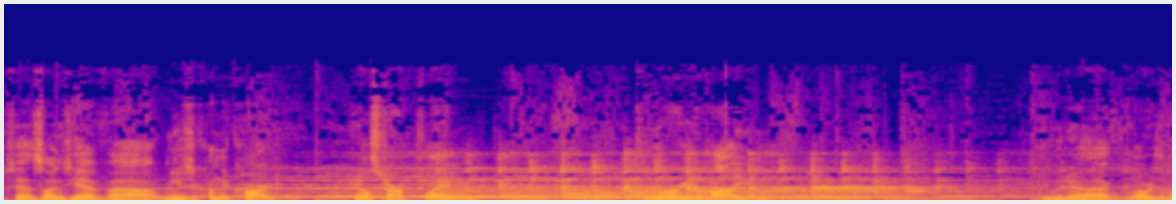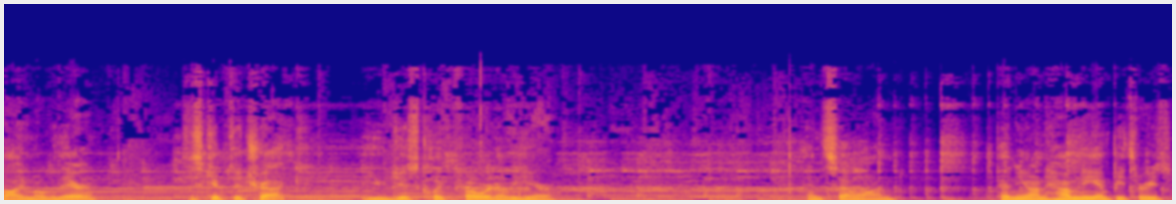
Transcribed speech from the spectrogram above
So as long as you have uh, music on the card, it'll start playing to lower your volume. You would uh, lower the volume over there. To skip the track, you just click forward over here. And so on, depending on how many MP3s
